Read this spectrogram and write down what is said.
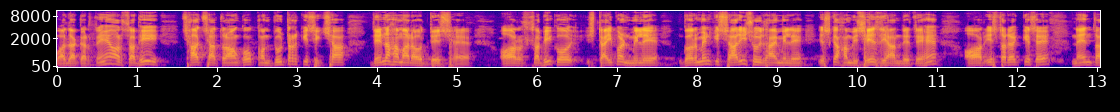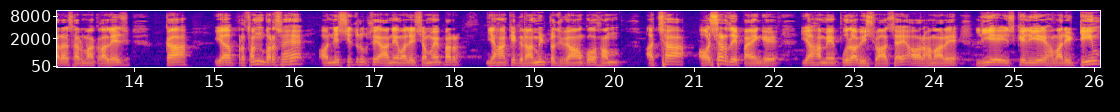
वादा करते हैं और सभी छात्र छात्राओं को कंप्यूटर की शिक्षा देना हमारा उद्देश्य है और सभी को स्टाइपेंड मिले, गवर्नमेंट की सारी सुविधाएँ मिले, इसका हम विशेष ध्यान देते हैं और इस तरीके से नयन तारा शर्मा कॉलेज का यह प्रथम वर्ष है और निश्चित रूप से आने वाले समय पर यहाँ के ग्रामीण प्रतिभाओं को हम अच्छा अवसर दे पाएँगे, यह हमें पूरा विश्वास है और हमारे लिए, इसके लिए हमारी टीम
